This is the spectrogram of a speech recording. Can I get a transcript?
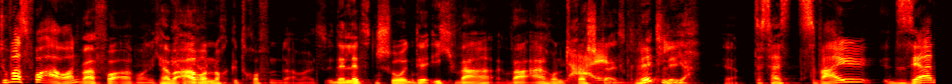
du warst vor Aaron? War vor Aaron. Ich habe okay. Aaron noch getroffen damals. In der letzten Show, in der ich war, war Aaron Troschke. Wirklich? Ja. Ja. Das heißt, zwei sehr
